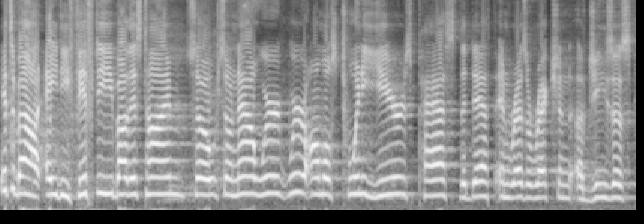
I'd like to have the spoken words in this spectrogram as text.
it's about AD 50 by this time. So, so now we're, we're almost 20 years past the death and resurrection of Jesus.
